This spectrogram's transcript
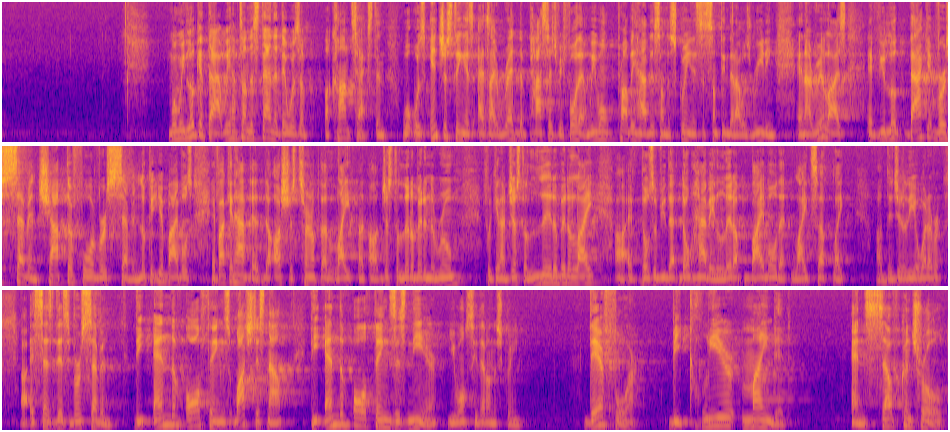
When we look at that, we have to understand that there was a, a context. And what was interesting is as I read the passage before that, we won't probably have this on the screen, this is something that I was reading, and I realized if you look back at verse 7, chapter 4, verse 7, look at your Bibles. If I can have the, the ushers turn up the light uh, uh, just a little bit in the room, if we can have just a little bit of light. Uh, if those of you that don't have a lit up Bible that lights up like uh, digitally or whatever, uh, it says this, verse 7 the end of all things, watch this now, the end of all things is near. You won't see that on the screen. Therefore, be clear minded and self controlled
